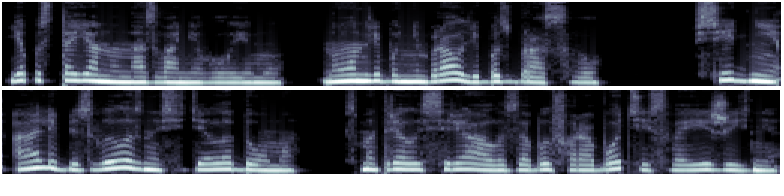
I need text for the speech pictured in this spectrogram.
Я постоянно названивала ему, но он либо не брал, либо сбрасывал. Все дни Али безвылазно сидела дома, Смотрела сериалы, забыв о работе и своей жизни.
